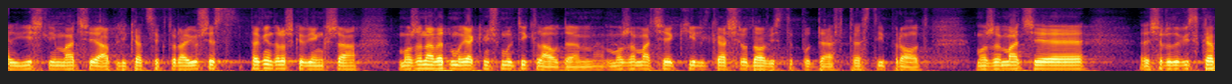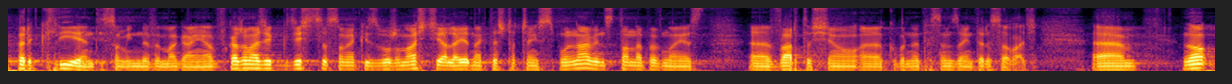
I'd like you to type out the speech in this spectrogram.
e, jeśli macie aplikację, która już jest pewnie troszkę większa, może nawet jakimś multicloudem, może macie kilka środowisk typu dev, test i prod, może macie e, środowiska per klient i są inne wymagania. W każdym razie gdzieś co są jakieś złożoności, ale jednak też ta część wspólna, więc to na pewno jest warto się Kubernetesem zainteresować. No,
